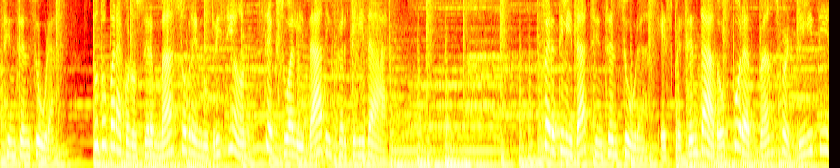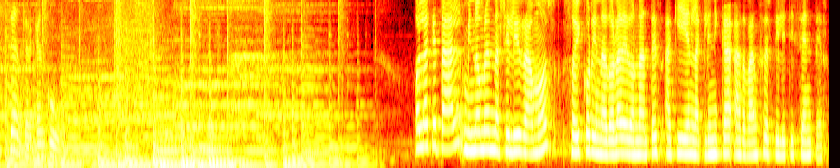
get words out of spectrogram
sin censura. Todo para conocer más sobre nutrición, sexualidad y fertilidad. Fertilidad sin censura es presentado por Advanced Fertility Center Cancún. Hola, ¿qué tal? Mi nombre es Nacheli Ramos, soy coordinadora de donantes aquí en la clínica Advanced Fertility Center.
